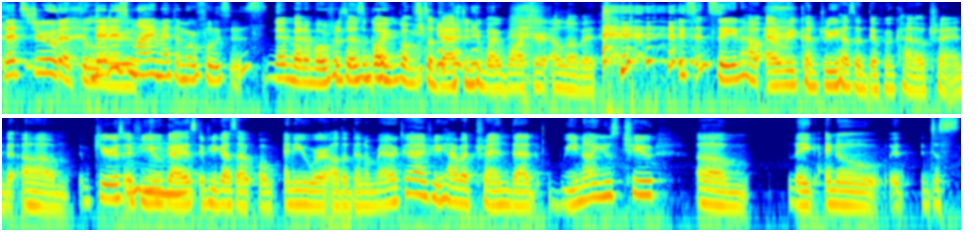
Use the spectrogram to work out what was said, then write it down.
That's true. That's that is my metamorphosis. the metamorphosis going from Sebastian to White Walker. I love it. It's insane how every country has a different kind of trend. Um, I'm curious if Mm-hmm. you guys, if you guys are anywhere other than America, if you have a trend that we're not used to. Um, like I know it, it just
